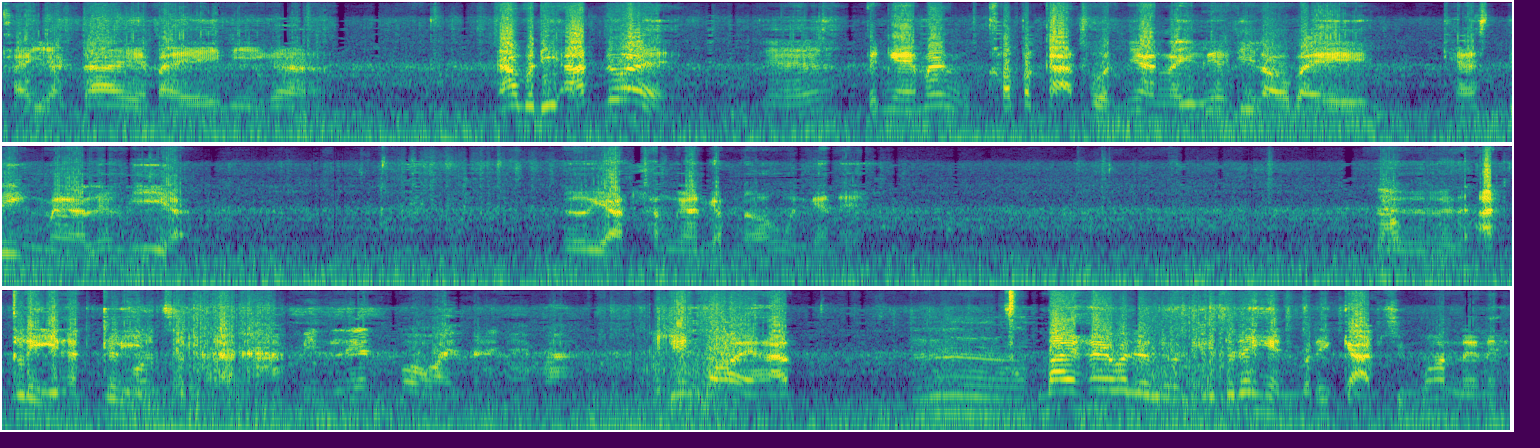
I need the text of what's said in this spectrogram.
ใครอยากได้ไปนี่ก็อ้าวสวัสดีอัดด้วยนะเป็นไงมั่งเขาประกาศผลยังไงเรื่องที่เราไปแคสติ้งมาเรื่องที่อะเอออยากทำงานกับน้องเหมือนกันเนี่ยเอออัดกรีนอัดกรีคนนสิสคถารับนะมินเลียนบอยเป็นยังไงบ้างมีเล่นบอยครับ อืมใบให้ว่าเร็วๆนี้จะได้เห็นบริการคิมมอนแล้วนะ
